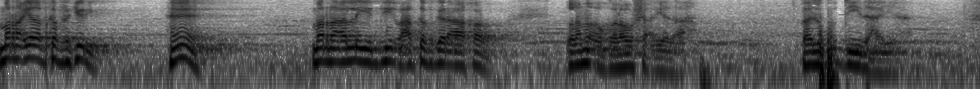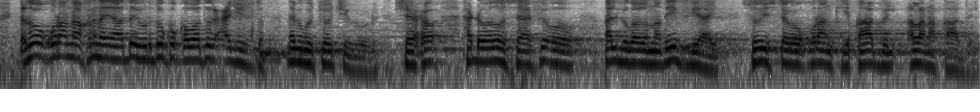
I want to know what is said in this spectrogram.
marna ka fikiri marna alle iyo diin waxaad ka fikiri aakharo lama ogolo hawsha iyada ah. Waa lagu diidahayaa adoo qur'aan akhrinaya hadday hurdo ku qabatood cajisto nabigu jooji buu ihi seexo hadhow adoo saafi oo qalbigoodu nadiif yahay soo istaagoo qur'aankii qaabil allana qaabil.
